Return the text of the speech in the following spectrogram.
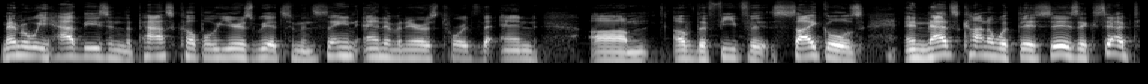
Remember, we had these in the past couple years. We had some insane end of an eras towards the end um, of the FIFA cycles, and that's kind of what this is. Except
